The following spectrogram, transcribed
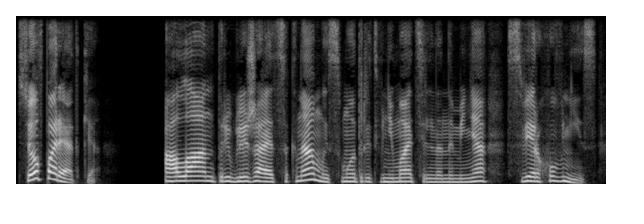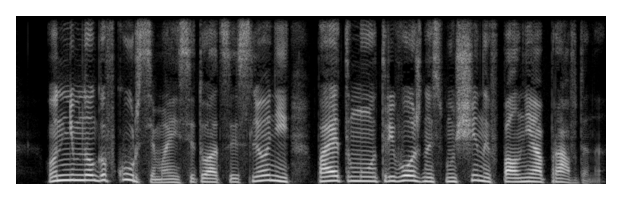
все в порядке?» Алан приближается к нам и смотрит внимательно на меня сверху вниз. Он немного в курсе моей ситуации с Леней, поэтому тревожность мужчины вполне оправдана.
